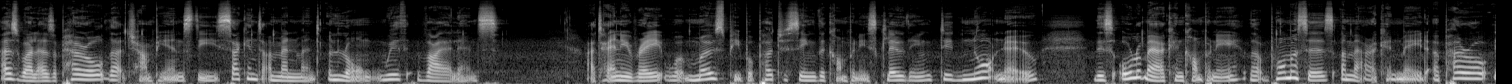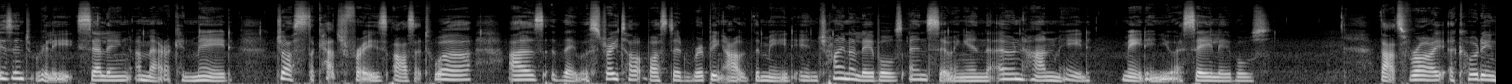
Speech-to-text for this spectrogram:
as well as apparel that champions the Second Amendment along with violence. At any rate, what most people purchasing the company's clothing did not know this all American company that promises American made apparel isn't really selling American made, just a catchphrase, as it were, as they were straight up busted ripping out the made in China labels and sewing in their own handmade made in USA labels. That's right, according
